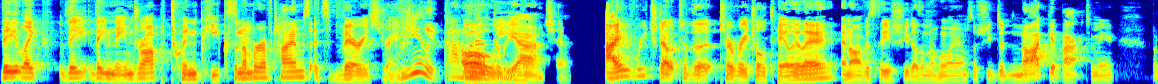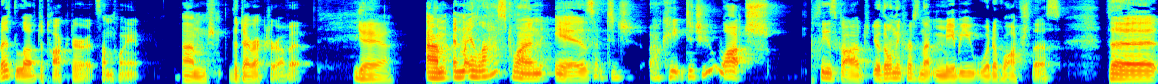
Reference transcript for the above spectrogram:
They like they they name drop Twin Peaks a number of times. It's very strange. Really? God, I'm Oh, have to yeah. it. I reached out to the to Rachel Talalay, and obviously she doesn't know who I am, so she did not get back to me. But I'd love to talk to her at some point. Um, the director of it. Yeah, yeah. Um, and my last one is did you, okay? Did you watch? Please God, you're the only person that maybe would have watched this. The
